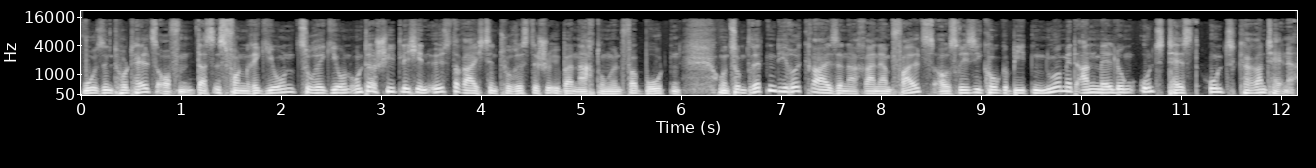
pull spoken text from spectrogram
Wo sind Hotels offen? Das ist von Region zu Region unterschiedlich. In Österreich sind touristische Übernachtungen verboten. Und zum dritten die Rückreise nach Rheinland-Pfalz aus Risikogebieten nur mit Anmeldung und Test und Quarantäne.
